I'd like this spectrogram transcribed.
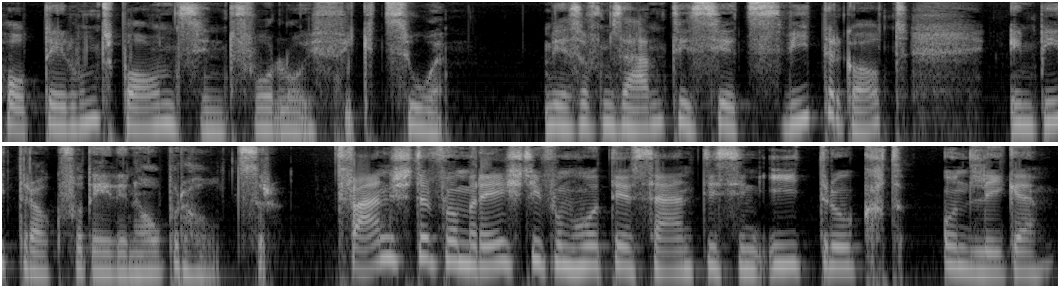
Hotel und Bahn sind vorläufig zu. Wie es auf dem Sentis jetzt weitergeht, im Beitrag von Elena Oberholzer. Die Fenster vom Rest vom Hotel Sentis sind eingedruckt und liegen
